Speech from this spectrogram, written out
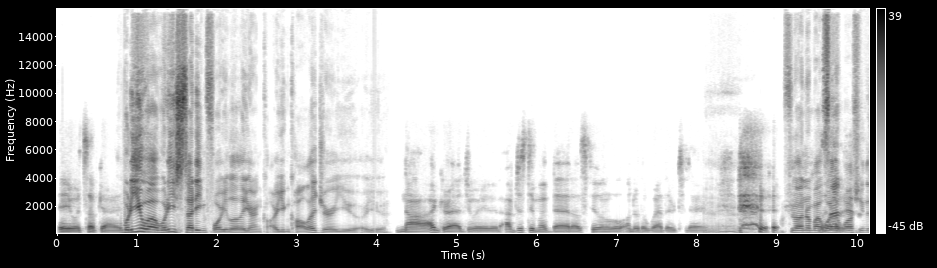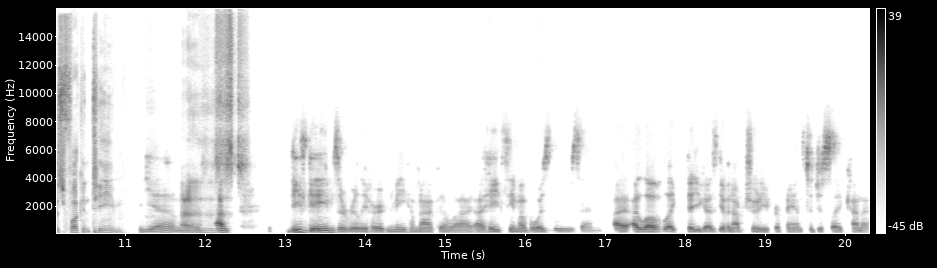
Hey, what's up, guys? What are you? Uh, what are you Um, studying for? You you're in. Are you in college or are you? Are you? Nah, I graduated. I'm just in my bed. I was feeling a little under the weather today. I feel under my weather watching this fucking team. yeah, Uh, man. this these games are really hurting me. I'm not gonna lie. I hate seeing my boys lose, and I, I love like that you guys give an opportunity for fans to just like kind of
